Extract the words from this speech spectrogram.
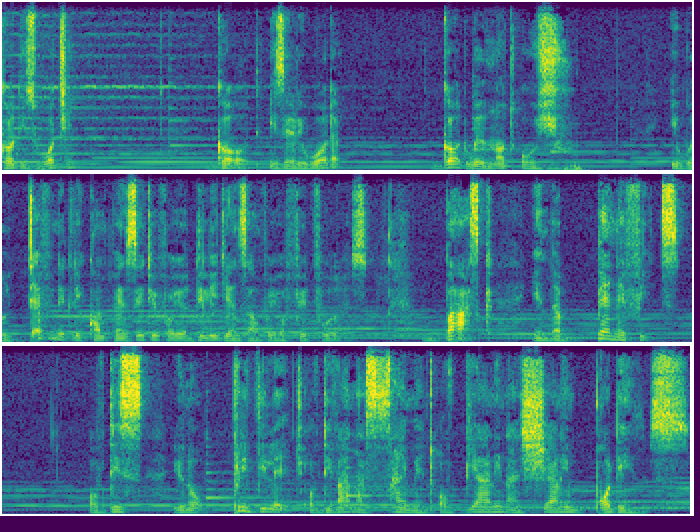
God is watching, God is a rewarder. God will not owe you. He will definitely compensate you for your diligence and for your faithfulness. Bask in the benefits of this, you know, privilege of divine assignment of bearing and sharing burdens.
